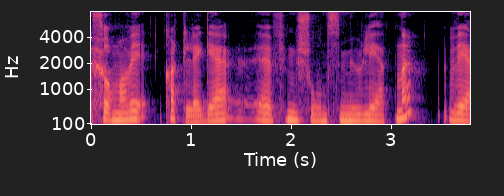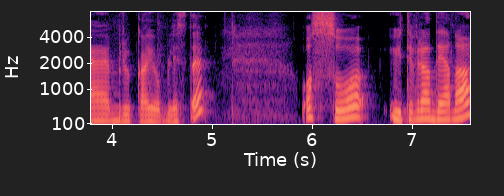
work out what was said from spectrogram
Så må vi kartlegge eh, funksjonsmulighetene ved bruk av jobbliste. Og så ut ifra det da,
